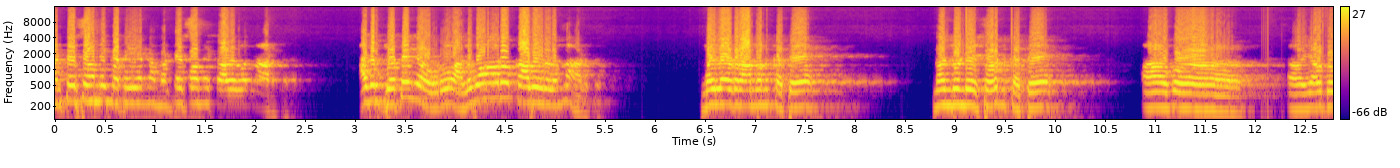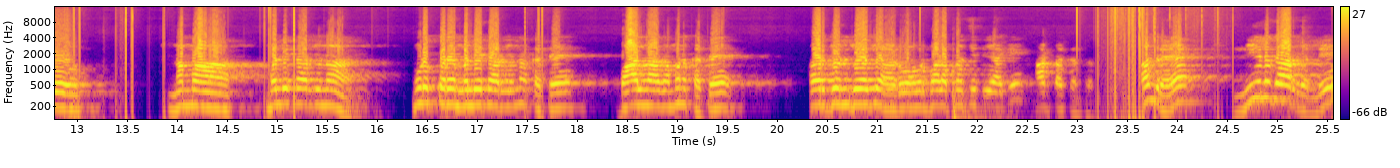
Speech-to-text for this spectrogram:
ಮಂಟೇಸ್ವಾಮಿ ಕಥೆಯನ್ನ, ಮಂಟೇಸ್ವಾಮಿ ಕಾವ್ಯವನ್ನ ಆಡ್ತಾರೆ ಅದ್ರ ಜೊತೆಗೆ ಅವರು ಹಲವಾರು ಕಾವ್ಯಗಳನ್ನು ಹಾಡ್ತಾರೆ. ಮೈಲಾಡ ರಾಮನ ಕತೆ, ನಂಜುಂಡೇಶ್ವರನ ಕತೆ ಯಾವುದು ನಮ್ಮ ಮಲ್ಲಿಕಾರ್ಜುನ, ಮುಡುಕ್ತರೆ ಮಲ್ಲಿಕಾರ್ಜುನ ಕತೆ, ಬಾಲನಾಗಮ್ಮನ ಕತೆ, ಅರ್ಜುನ್ ಜೋಗಿ ಹಾಡು, ಅವ್ರು ಬಹಳ ಪ್ರಸಿದ್ಧಿಯಾಗಿ ಹಾಡ್ತಕ್ಕಂಥದ್ದು. ಅಂದ್ರೆ ನೀಲುಗಾರರಲ್ಲಿ,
